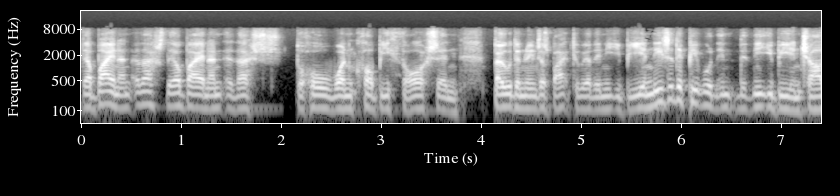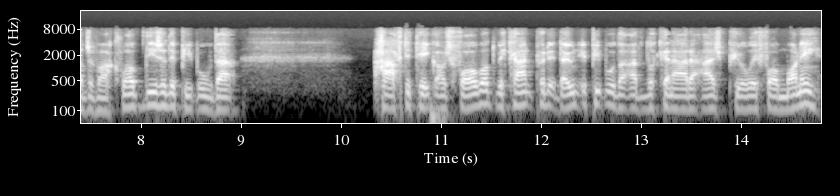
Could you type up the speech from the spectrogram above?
they're buying into this. They're buying into this, the whole one club ethos and building Rangers back to where they need to be. And these are the people that need to be in charge of our club. These are the people that have to take us forward. We can't put it down to people that are looking at it as purely for money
